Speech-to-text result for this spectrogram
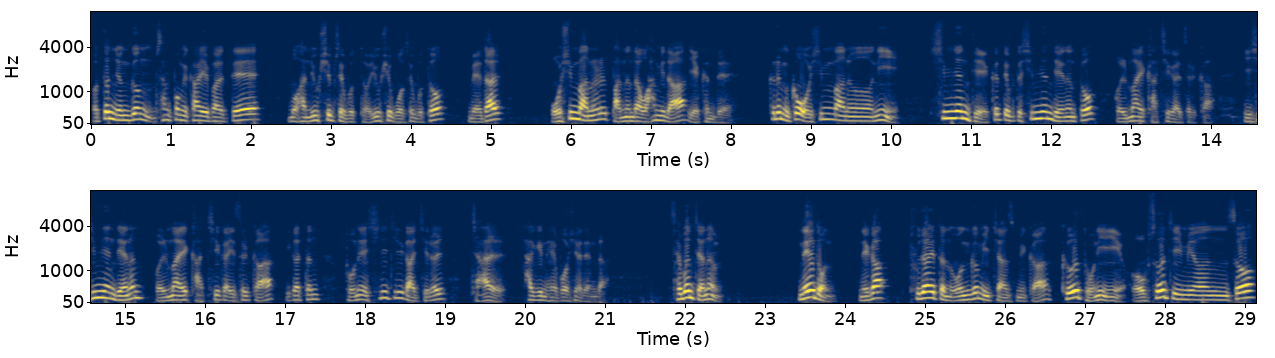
어떤 연금 상품에 가입할 때 뭐 한 60세부터 65세부터 매달 50만 원을 받는다고 합니다. 예컨대. 그러면 그 50만 원이 10년 뒤에 그때부터 10년 뒤에는 또 얼마의 가치가 있을까? 20년 뒤에는 얼마의 가치가 있을까? 이 같은 돈의 실질 가치를 잘 확인해 보셔야 된다. 세 번째는 내 돈, 내가 투자했던 원금이 있지 않습니까? 그 돈이 없어지면서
